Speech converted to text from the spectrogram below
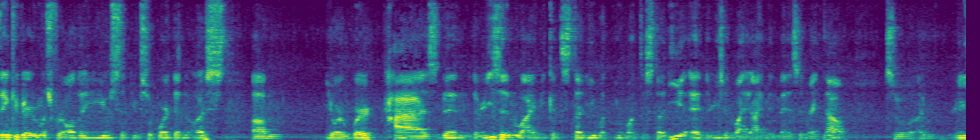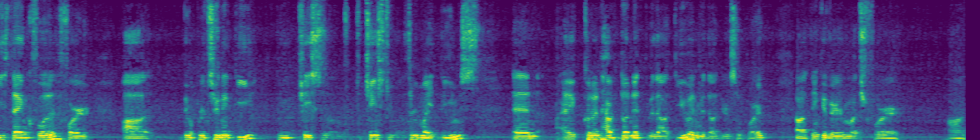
Thank you very much for all the years that you've supported us. Um, your work has been the reason why we could study what you want to study and the reason why I'm in medicine right now. So I'm really thankful for uh, the opportunity to chase to chase through my dreams, and I couldn't have done it without you and without your support. Uh, thank you very much for uh,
